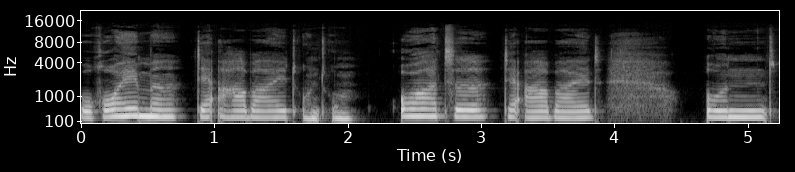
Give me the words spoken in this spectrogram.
Räume der Arbeit und um Orte der Arbeit. Und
